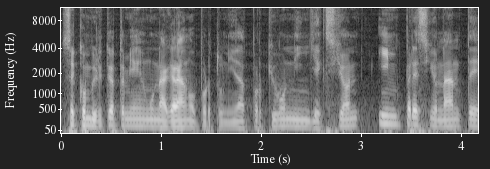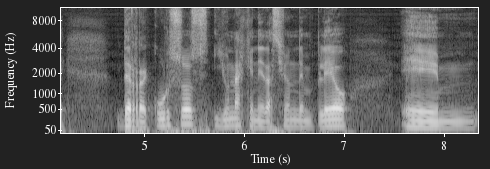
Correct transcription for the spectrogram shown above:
se convirtió también en una gran oportunidad, porque hubo una inyección impresionante de recursos y una generación de empleo Em,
